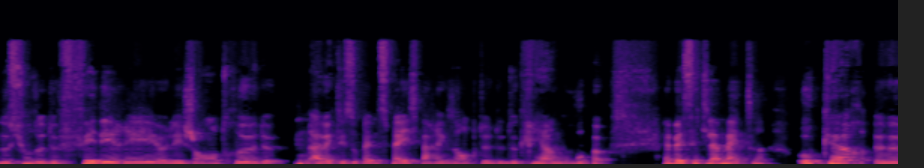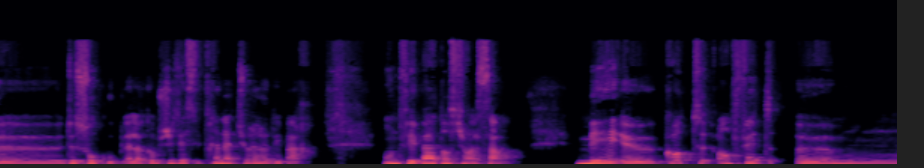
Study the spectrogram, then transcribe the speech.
notion de, de fédérer euh, les gens entre eux, de, avec les open space par exemple, de, de créer un groupe, eh ben, c'est de la mettre au cœur euh, de son couple. Alors comme je disais, c'est très naturel au départ. On ne fait pas attention à ça. Mais euh, quand, en fait, euh,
